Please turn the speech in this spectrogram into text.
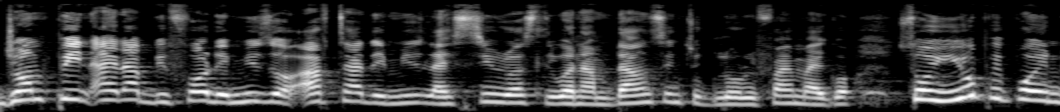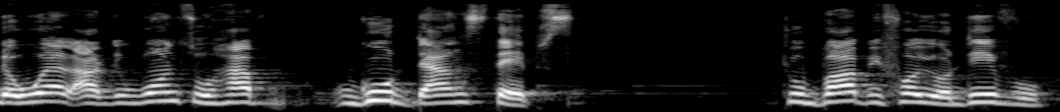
jumping either before the music or after the music, like seriously, when I'm dancing to glorify my God. So you people in the world are the ones who have good dance steps to bow before your devil.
